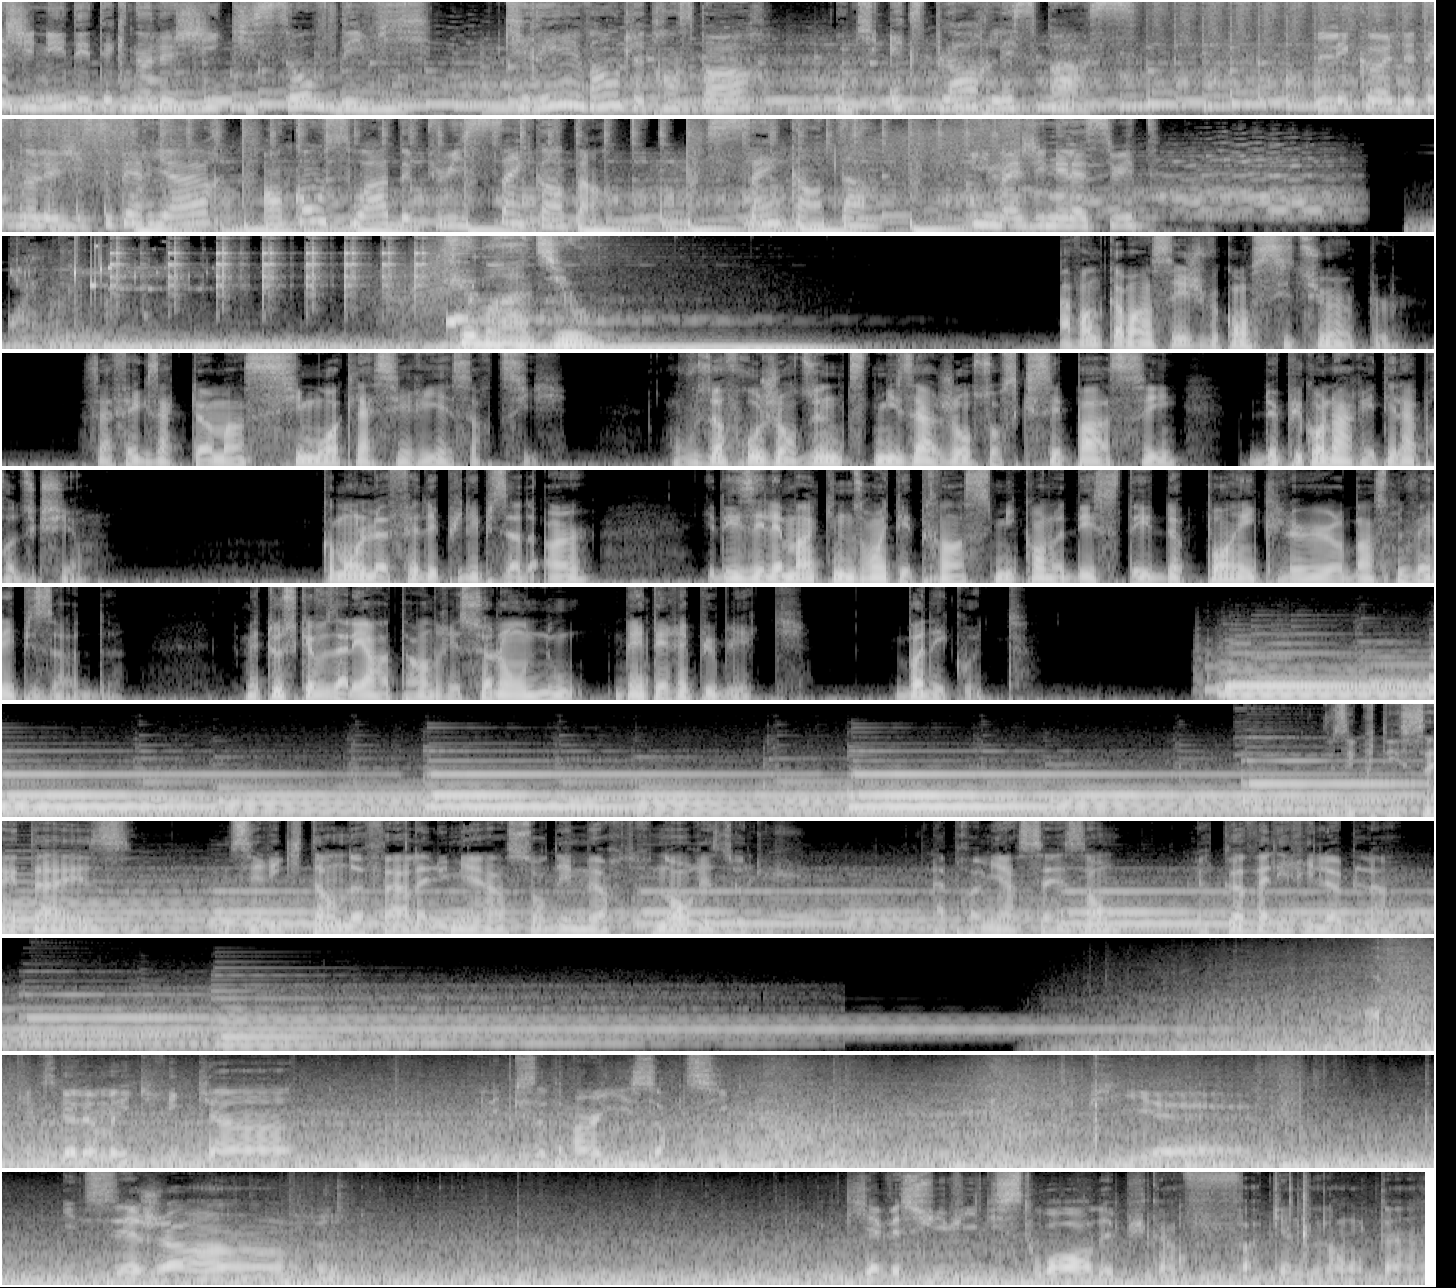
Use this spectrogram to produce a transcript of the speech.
Imaginez des technologies qui sauvent des vies, qui réinventent le transport ou qui explorent l'espace. L'École de technologie supérieure en conçoit depuis 50 ans. 50 ans. Imaginez la suite. Cube Radio. Avant de commencer, je veux qu'on se situe un peu. Ça fait exactement six mois que la série est sortie. On vous offre aujourd'hui une petite mise à jour sur ce qui s'est passé depuis qu'on a arrêté la production. Comme on le fait depuis l'épisode 1, il y a des éléments qui nous ont été transmis qu'on a décidé de ne pas inclure dans ce nouvel épisode. Mais tout ce que vous allez entendre est, selon nous, d'intérêt public. Bonne écoute. Vous écoutez Synthèse, une série qui tente de faire la lumière sur des meurtres non résolus. La première saison, le cas Valérie Leblanc. Ce gars-là m'a écrit quand l'épisode 1 il est sorti. Puis euh, il disait genre qu'il avait suivi l'histoire depuis comme fucking longtemps.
